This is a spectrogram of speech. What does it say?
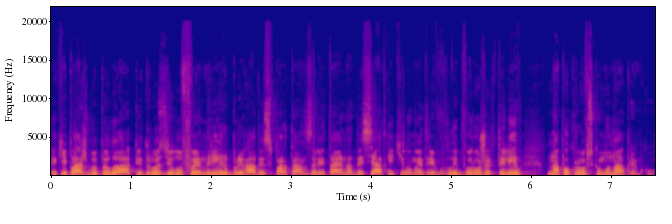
Екіпаж БПЛА підрозділу Фенрір бригади Спартан залітає на десятки кілометрів вглиб ворожих тилів на Покровському напрямку.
